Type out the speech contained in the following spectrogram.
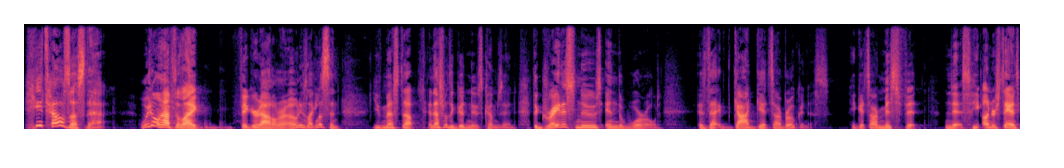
He tells us that. We don't have to like figure it out on our own. He's like, listen, you've messed up. And that's where the good news comes in. The greatest news in the world is that God gets our brokenness, He gets our misfitness. He understands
